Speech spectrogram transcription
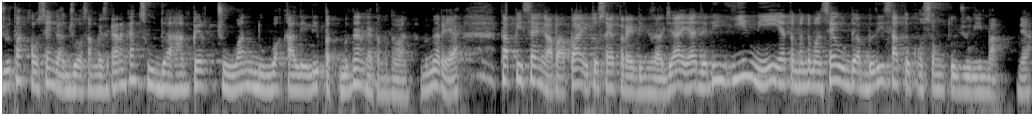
juta kalau saya nggak jual sampai sekarang kan sudah hampir cuan dua kali lipat. Benar nggak teman-teman? Benar ya. Tapi saya nggak apa-apa itu saya trading saja ya. Jadi ini ya teman-teman saya udah beli 1075 ya.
